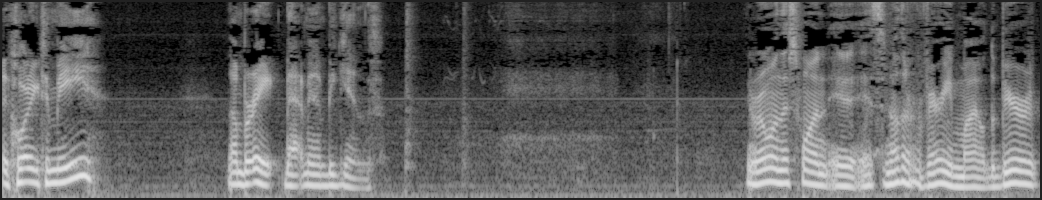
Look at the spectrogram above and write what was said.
According to me, number 8, Batman Begins. The aroma on this one, it's another very mild. The beer,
